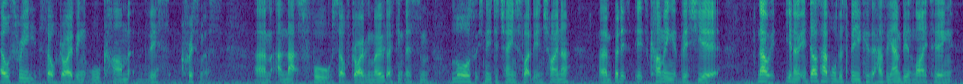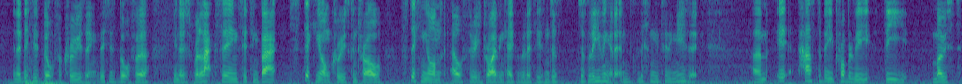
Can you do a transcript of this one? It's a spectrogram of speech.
L3 self-driving will come this Christmas. Um, and that's full self-driving mode. I think there's some laws which need to change slightly in China, um, but it's it's coming this year. Now, you know, it does have all the speakers. It has the ambient lighting. You know, this is built for cruising. This is built for you know just relaxing, sitting back, sticking on cruise control, sticking on L3 driving capabilities, and just just leaving it and listening to the music. Um, it has to be probably the most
